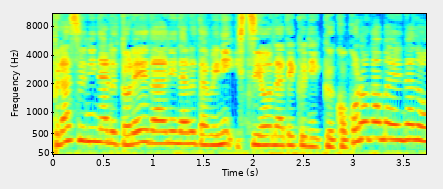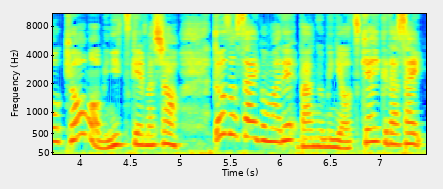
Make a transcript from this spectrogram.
プラスになるトレーダーになるために必要なテクニック、心構えなどを今日も身につけましょう。どうぞ最後まで番組にお付き合いください。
